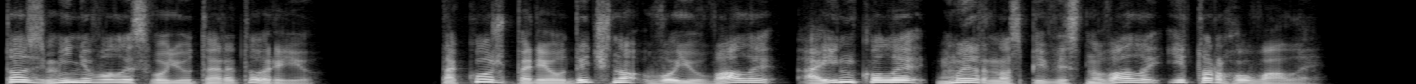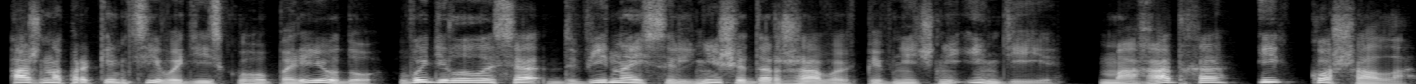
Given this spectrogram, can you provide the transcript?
то змінювали свою територію. Також періодично воювали, а інколи мирно співіснували і торгували. Аж наприкінці ведійського періоду виділилися дві найсильніші держави в північній Індії Магадха і Кошала.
